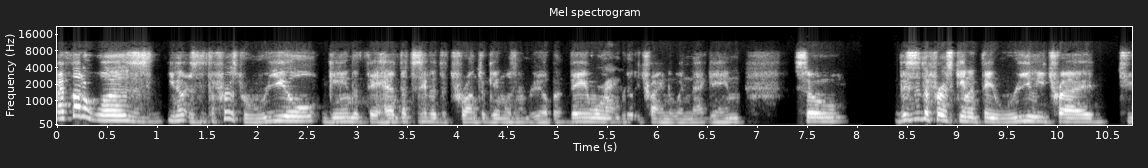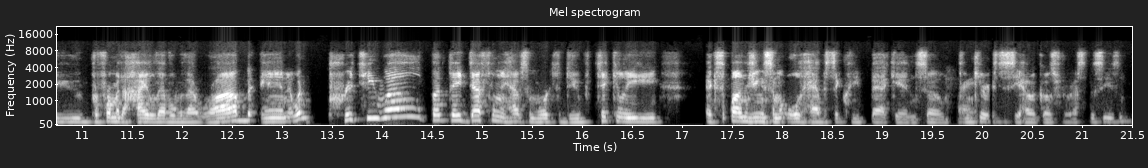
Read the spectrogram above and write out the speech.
I thought it was, you know, it's the first real game that they had. Not to say that the Toronto game wasn't real, but they weren't Right. really trying to win that game. So this is the first game that they really tried to perform at a high level without Rob, and it went pretty well. But they definitely have some work to do, particularly expunging some old habits that creep back in. So I'm curious to see how it goes for the rest of the season.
